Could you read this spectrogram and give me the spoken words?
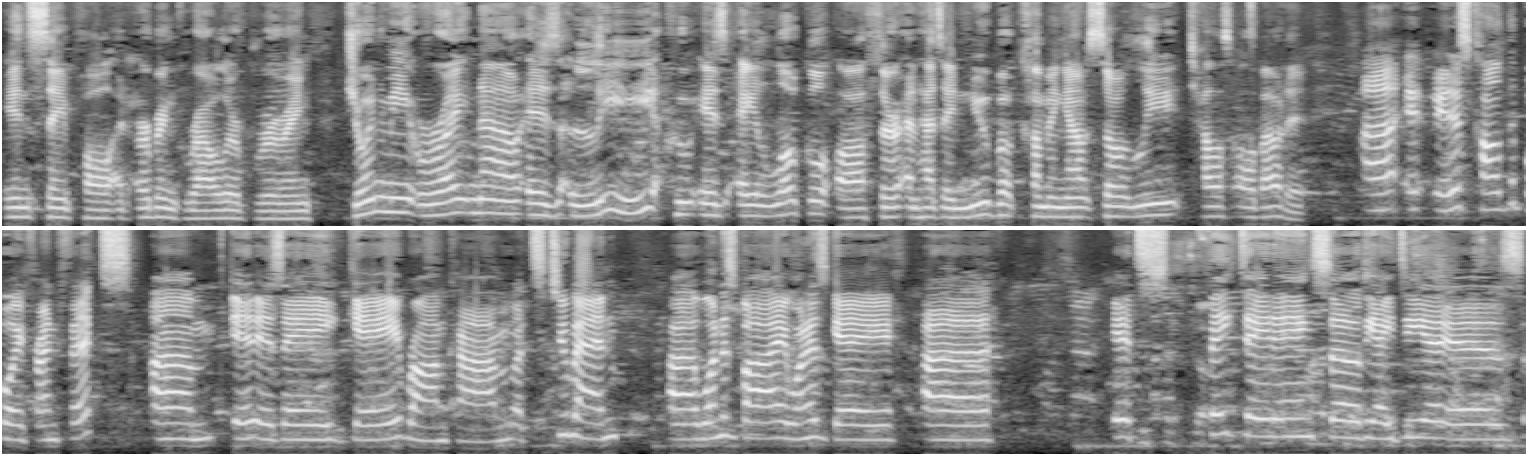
in St. Paul at Urban Growler Brewing. Joining me right now is Lee, who is a local author and has a new book coming out. So, Lee, tell us all about it. Uh, it, it is called The Boyfriend Fix. Um, it is a gay rom com. It's two men uh, one is bi, one is gay. Uh, it's fake dating. So the idea is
